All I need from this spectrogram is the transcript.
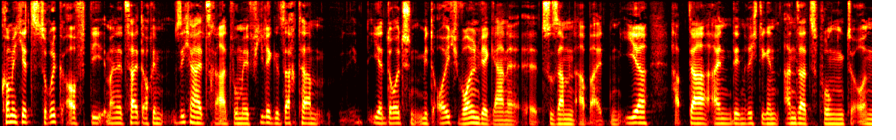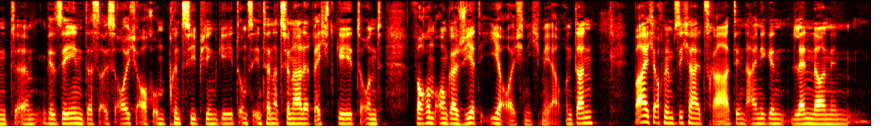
komme ich jetzt zurück auf die meine Zeit auch im Sicherheitsrat, wo mir viele gesagt haben, ihr Deutschen, mit euch wollen wir gerne äh, zusammenarbeiten. Ihr habt da einen den richtigen Ansatzpunkt und ähm, wir sehen, dass es euch auch um Prinzipien geht, ums internationale Recht geht und warum engagiert ihr euch nicht mehr? Und dann war ich auch mit dem Sicherheitsrat in einigen Ländern, im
